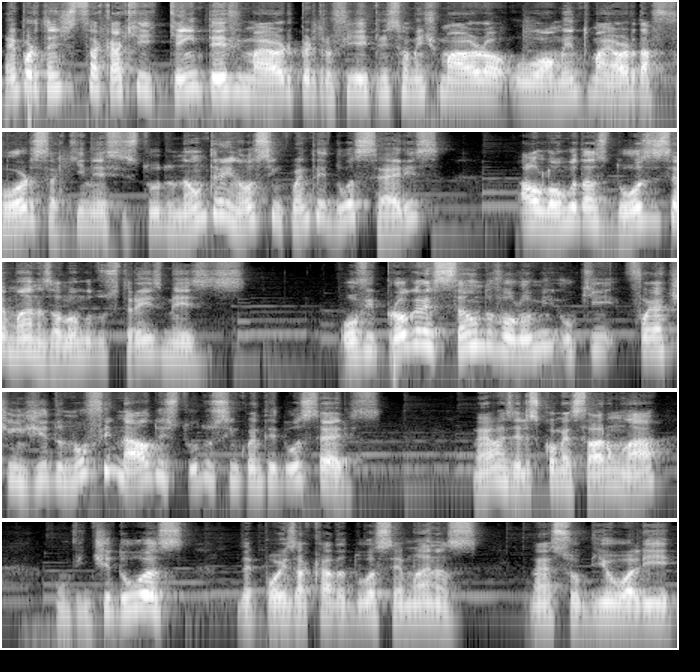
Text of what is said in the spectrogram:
É importante destacar que quem teve maior hipertrofia e principalmente maior, o aumento maior da força aqui nesse estudo não treinou 52 séries ao longo das 12 semanas, ao longo dos 3 meses. Houve progressão do volume, o que foi atingido no final do estudo, 52 séries. Né? Mas eles começaram lá com 22, depois a cada duas semanas né, subiu ali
